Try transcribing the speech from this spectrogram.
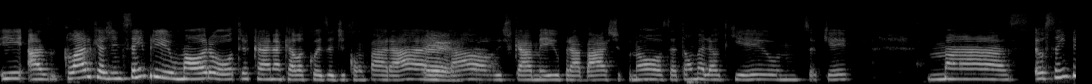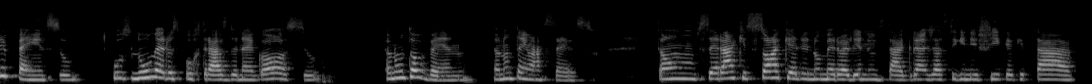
E as, claro que a gente sempre, uma hora ou outra, cai naquela coisa de comparar é. e tal, e ficar meio para baixo, tipo, nossa, é tão melhor do que eu, não sei o quê. Mas eu sempre penso, os números por trás do negócio, eu não estou vendo, eu não tenho acesso. Então, será que só aquele número ali no Instagram já significa que está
